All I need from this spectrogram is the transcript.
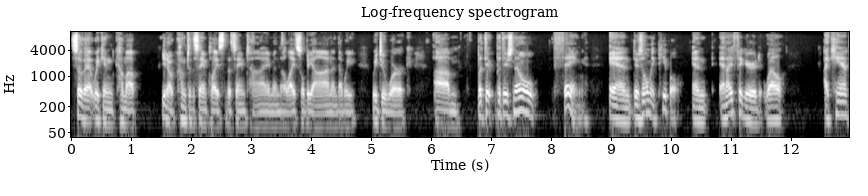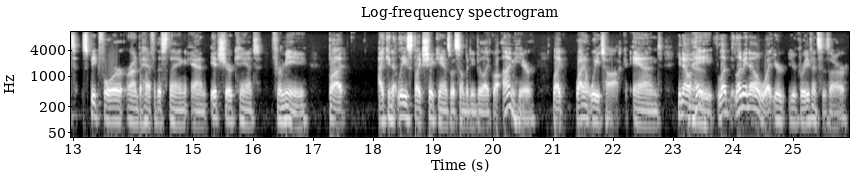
so that we can come up, you know, come to the same place at the same time, and the lights will be on, and then we we do work. Um, but there, but there's no thing, and there's only people, and and I figured, well, I can't speak for or on behalf of this thing, and it sure can't for me. But I can at least like shake hands with somebody and be like, "Well, I'm here. Like, why don't we talk?" And you know, hey, let let me know what your your grievances are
